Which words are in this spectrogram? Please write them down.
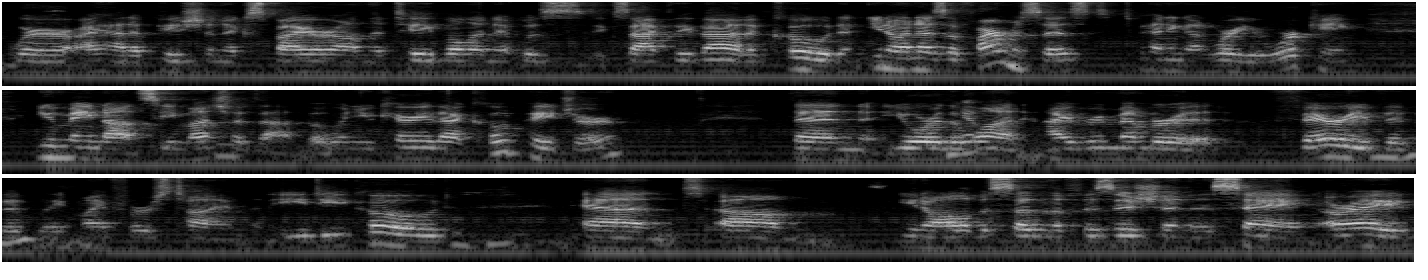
where I had a patient expire on the table, and it was exactly that a code. And, you know, and as a pharmacist, depending on where you're working, you may not see much of that. But when you carry that code pager, then you're the yep. one. And I remember it very mm-hmm. vividly my first time an ED code. Mm-hmm. And, um, you know, all of a sudden the physician is saying, All right,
